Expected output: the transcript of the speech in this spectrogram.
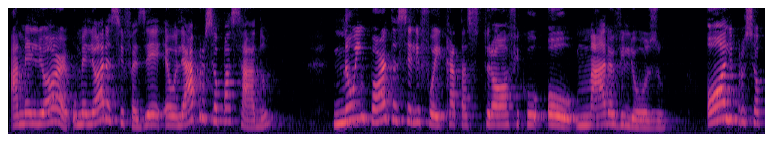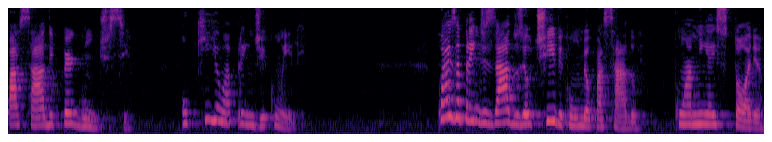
A melhor, o melhor a se fazer é olhar para o seu passado. Não importa se ele foi catastrófico ou maravilhoso. Olhe para o seu passado e pergunte-se: o que eu aprendi com ele? Quais aprendizados eu tive com o meu passado, com a minha história?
